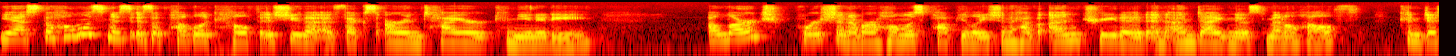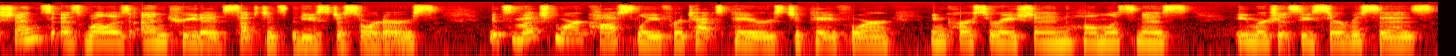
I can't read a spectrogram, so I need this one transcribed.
Yes, the homelessness is a public health issue that affects our entire community. A large portion of our homeless population have untreated and undiagnosed mental health conditions, as well as untreated substance abuse disorders. It's much more costly for taxpayers to pay for incarceration, homelessness, emergency services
